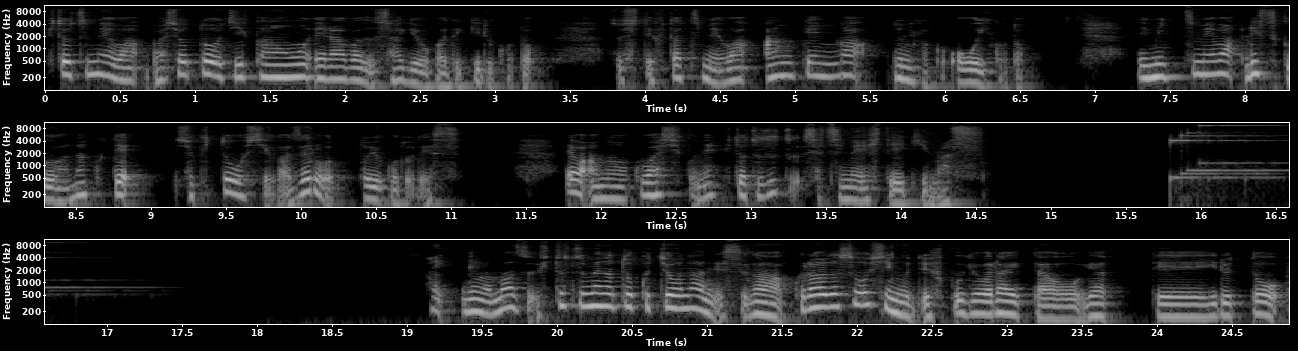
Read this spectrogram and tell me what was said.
一つ目は場所と時間を選ばず作業ができること。そして二つ目は案件がとにかく多いこと。で、三つ目はリスクがなくて初期投資がゼロということです。では、あの、詳しくね、一つずつ説明していきます。はい。では、まず一つ目の特徴なんですが、クラウドソーシングで副業ライターをやっていると、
